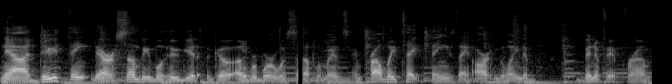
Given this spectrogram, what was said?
Now, I do think there are some people who get go overboard with supplements and probably take things they aren't going to benefit from.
